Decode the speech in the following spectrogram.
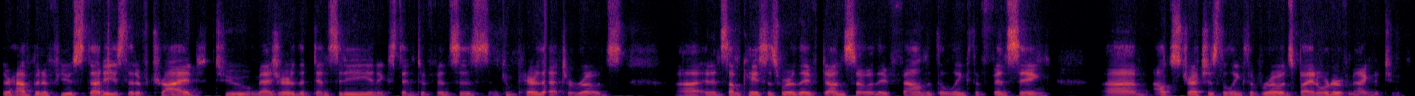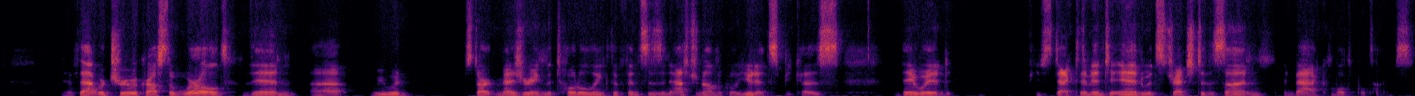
there have been a few studies that have tried to measure the density and extent of fences and compare that to roads. Uh, and in some cases where they've done so, they've found that the length of fencing um, outstretches the length of roads by an order of magnitude. And if that were true across the world, then uh, we would start measuring the total length of fences in astronomical units because they would, if you stacked them end to end, would stretch to the sun and back multiple times.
